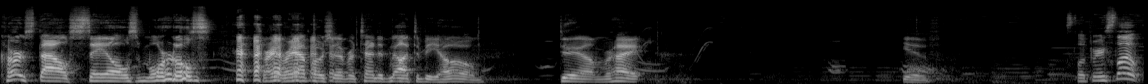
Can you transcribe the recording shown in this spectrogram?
Cursed thou sails, mortals. Great Rampo should have pretended not to be home. Damn right. Give. Slippery slope.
